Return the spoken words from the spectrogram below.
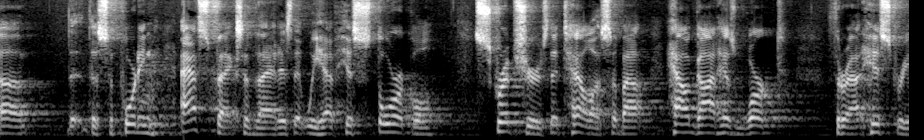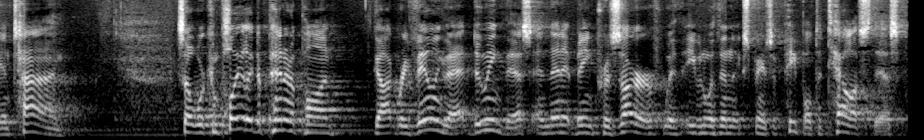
uh, the, the supporting aspects of that is that we have historical scriptures that tell us about how God has worked throughout history and time. So we're completely dependent upon God revealing that, doing this, and then it being preserved with even within the experience of people to tell us this.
